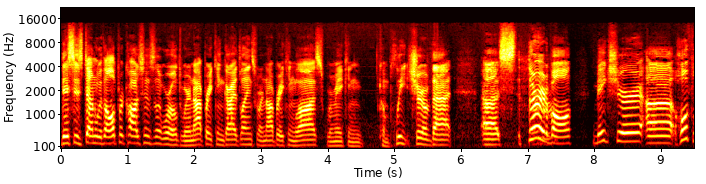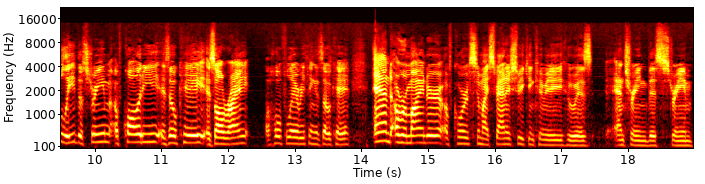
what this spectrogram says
this is done with all precautions in the world. We're not breaking guidelines. We're not breaking laws. We're making complete sure of that. Uh, third of all, make sure. Uh, hopefully, the stream of quality is okay. Is all right. Hopefully, everything is okay. And a reminder, of course, to my Spanish-speaking community who is entering this stream.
